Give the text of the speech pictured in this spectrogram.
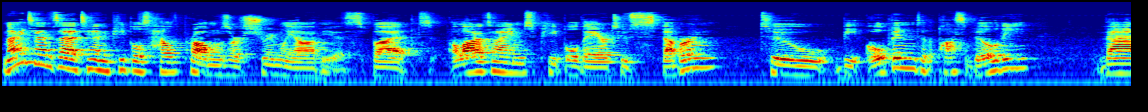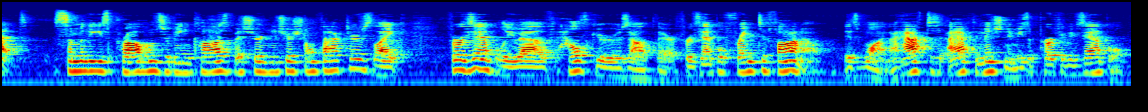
nine times out of ten, people's health problems are extremely obvious, but a lot of times people, they are too stubborn to be open to the possibility that some of these problems are being caused by certain nutritional factors. Like, for example, you have health gurus out there. For example, Frank Tufano is one. I have to I have to mention him. He's a perfect example.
